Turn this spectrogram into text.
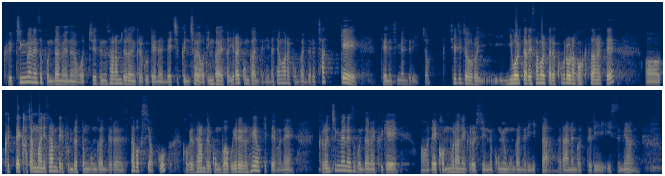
그 측면에서 본다면은 어찌든 사람들은 결국에는 내 집 근처에 어딘가에서 일할 공간들이나 생활할 공간들을 찾게 되는 측면들이 있죠. 실질적으로 2월 달에 3월 달에 코로나가 확산할 때 어, 그때 가장 많이 사람들이 붐볐던 공간들은 스타벅스였고, 거기서 사람들이 공부하고 일을 해왔기 때문에, 그런 측면에서 본다면 그게, 어, 내 건물 안에 그럴 수 있는 공용 공간들이 있다라는 것들이 있으면, 음,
